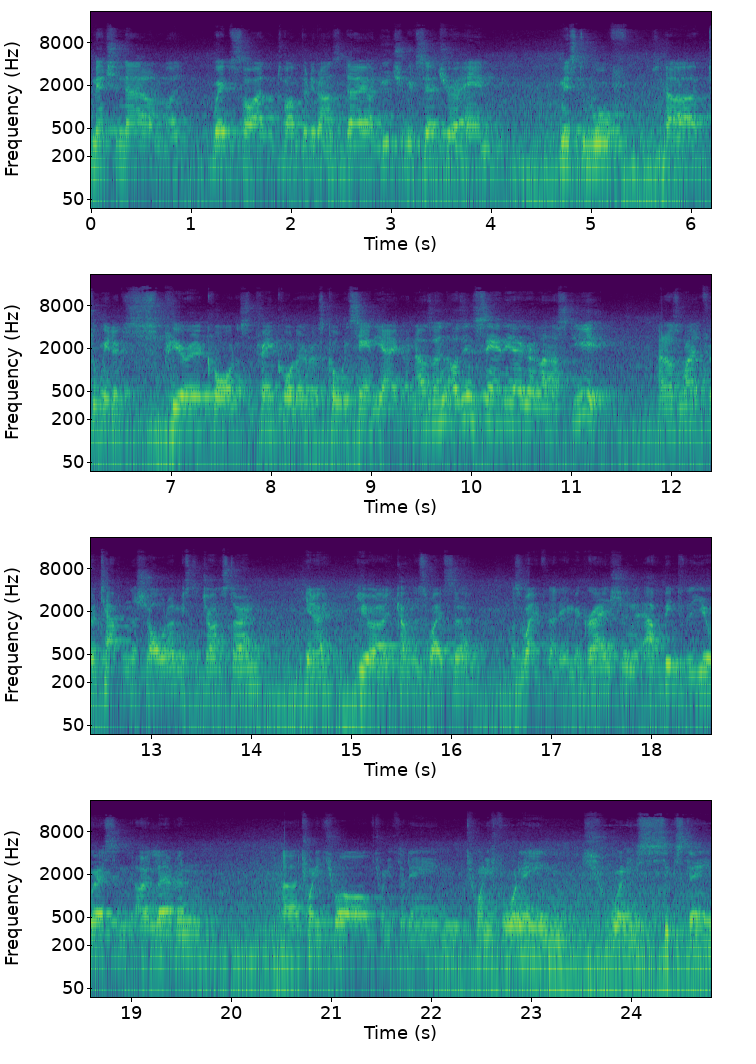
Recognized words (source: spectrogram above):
mentioned that on my website at the time, 30 minutes a day, on YouTube, etc. And Mr. Wolfe uh, took me to Superior Court or Supreme Court, whatever it's called, in San Diego. And I was, in, I was in San Diego last year, and I was waiting for a tap on the shoulder, Mr. Johnstone, you know, you uh, come this way, sir. I was waiting for that immigration. I've been to the US in 11, uh, 2012, 2013, 2014, 2016,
